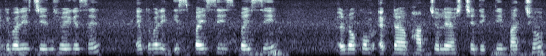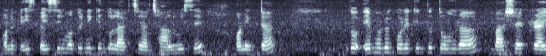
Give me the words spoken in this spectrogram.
একেবারেই চেঞ্জ হয়ে গেছে। একেবারে স্পাইসি স্পাইসি রকম একটা ভাব চলে আসছে, দেখতেই পাচ্ছ। অনেকটা স্পাইসির মতনই কিন্তু লাগছে আর ঝাল হয়েছে অনেকটা। তো এভাবে করে কিন্তু তোমরা বাসায় ট্রাই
